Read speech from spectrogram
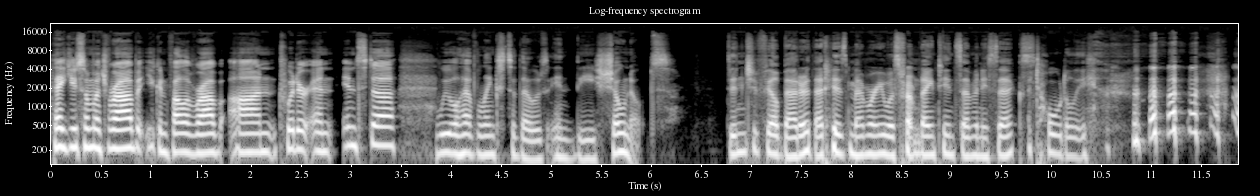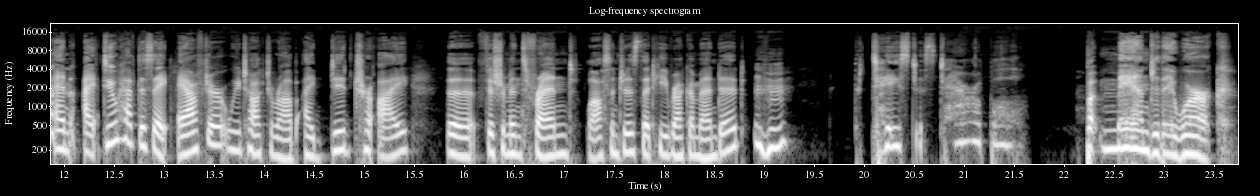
Thank you so much, Rob. You can follow Rob on Twitter and Insta. We will have links to those in the show notes. Didn't you feel better that his memory was from 1976? Totally. and I do have to say, after we talked to Rob, I did try the Fisherman's Friend lozenges that he recommended. Mm-hmm. The taste is terrible, but man, do they work.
